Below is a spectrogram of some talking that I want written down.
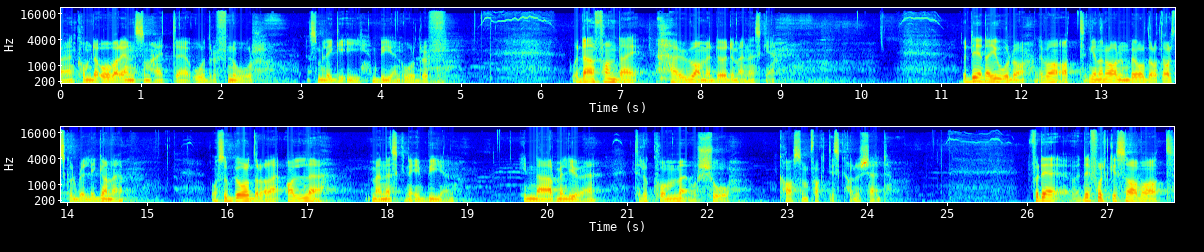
eh, kom det over en som heter Ordruf Nord, som ligger i byen Ordruf. Og Der fant de hauger med døde mennesker. Og Det de gjorde da, det var at generalen beordra at alt skulle bli liggende. Og så beordra de alle menneskene i byen, i nærmiljøet, til å komme og se hva som faktisk hadde skjedd. For det, det folket sa, var at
